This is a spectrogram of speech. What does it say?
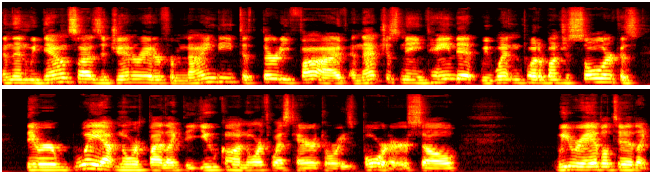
and then we downsized the generator from 90 to 35, and that just maintained it. We went and put a bunch of solar because they were way up north by like the Yukon Northwest Territories border. So we were able to like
